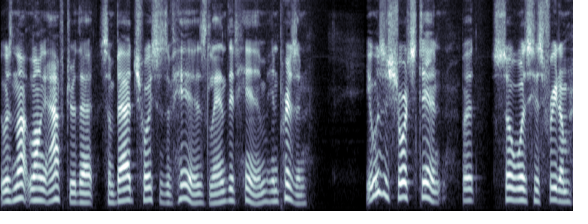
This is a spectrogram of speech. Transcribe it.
It was not long after that some bad choices of his landed him in prison. It was a short stint, but so was his freedom.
